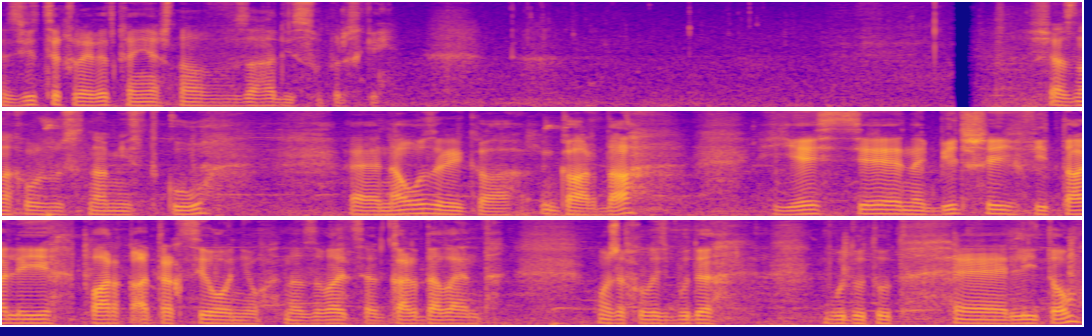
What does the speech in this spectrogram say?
звідси краєвид, звісно, взагалі суперський. Зараз знаходжусь на містку. Е, На озері Гарда є е, найбільший в Італії парк атракціонів. Називається Гардаленд. Може колись буде, буду тут е, літом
